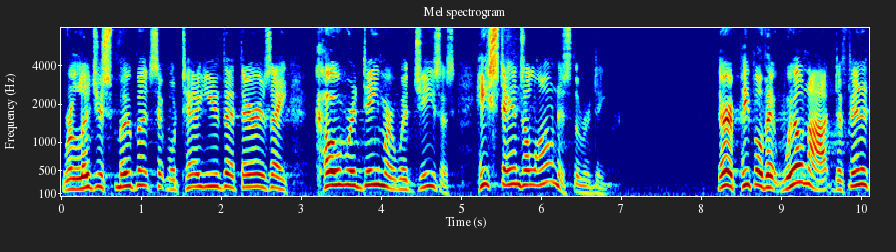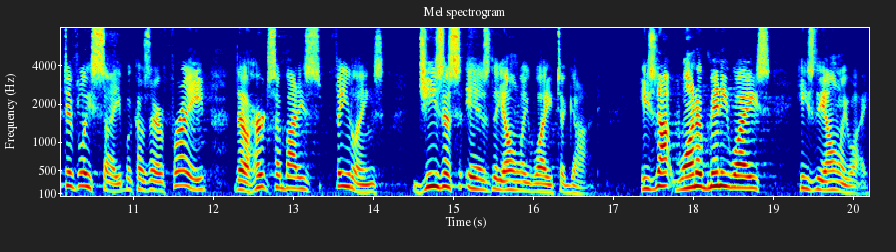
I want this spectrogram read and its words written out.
religious movements that will tell you that there is a co redeemer with Jesus. He stands alone as the Redeemer. There are people that will not definitively say, because they're afraid they'll hurt somebody's feelings, Jesus is the only way to God. He's not one of many ways, He's the only way.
